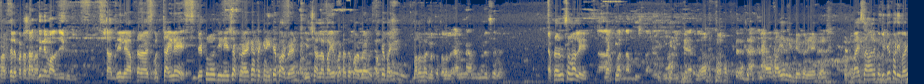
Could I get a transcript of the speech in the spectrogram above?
পার্সেলে পাঠাতে সাত দিনে মাল দিয়ে বুঝি সাত দিলে আপনারা চাইলে যে কোনো জিনিস আপনারা এখান থেকে নিতে পারবেন। ইনশাল্লাহ বাইরে পাঠাতে পারবেন। ওকে ভাই ভালো লাগল কথা বলে। আপনার রুশন আলী নাকি? ভাইয়ের ভিডিও করি। ভাই সালাম আলাইকুম ভিডিও করি ভাই?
